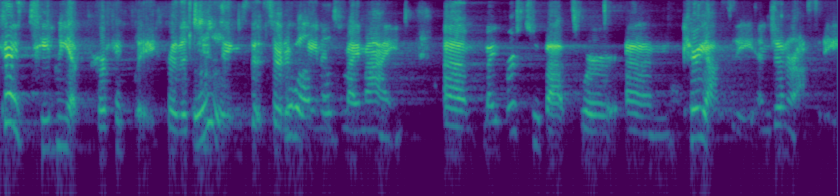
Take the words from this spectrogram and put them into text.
guys teed me up perfectly for the two Ooh, things that sort of came into my mind. Um, my first two thoughts were um, curiosity and generosity.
